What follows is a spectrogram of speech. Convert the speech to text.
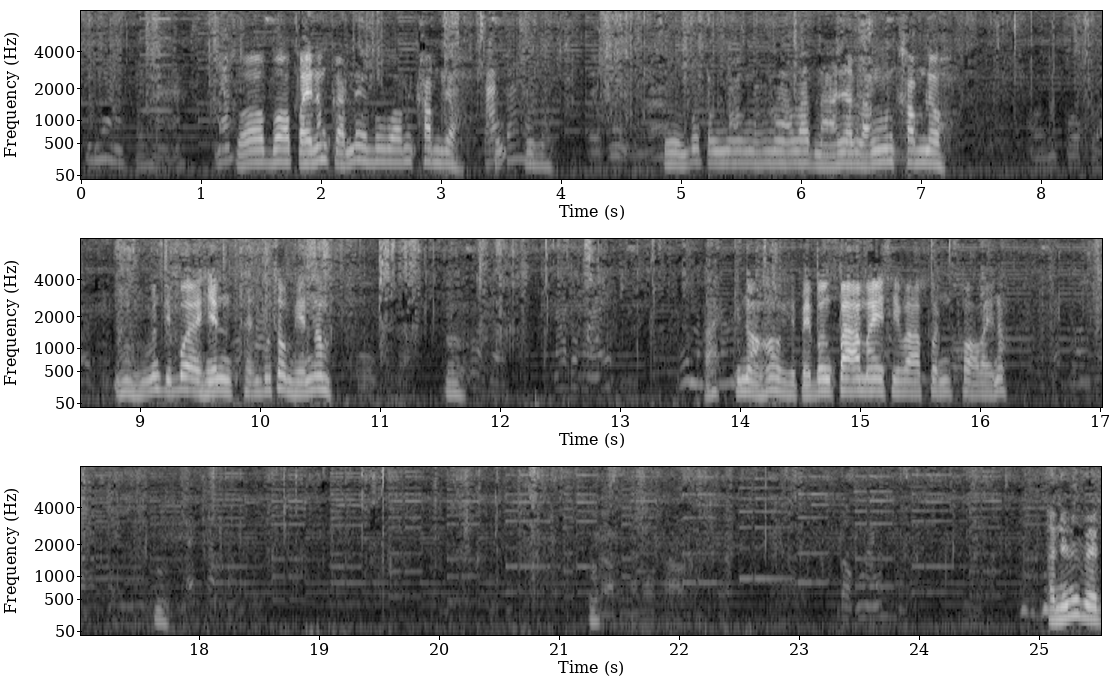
ที่ย่างไปหานะบ่บ่ไปน้ำกันเลยเพราะว่ามันคำแล้วไปไปเออใส่พวกนะ เออบ่ต้องยังนาลัดหนายันหลังมันคำแล้วอืมมันสิบ่เห็นท่านผู้ชมเห็นน้ำหน้าตรงไหนอุ้ยมันไปพี่น้องเขาจะไปเบิ่งปลาไหมที่ว่าเพิ่นพ่อไว้เนาะอืมอันนี้มันเป็น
